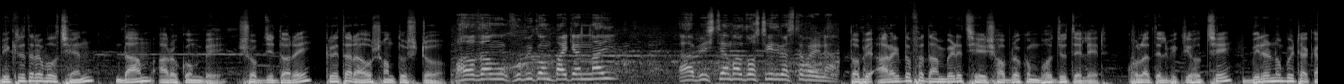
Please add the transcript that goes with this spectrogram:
বিক্রেতারা বলছেন দাম আরও কমবে। সবজির দরে ক্রেতারাও সন্তুষ্ট। ভালো দাম খুবই কম পাইকার নাই। টাকা মাল দশ কেজি বেচতে পারি না। তবে আরেক দফা দাম বেড়েছে সব রকম ভোজ্য তেলের। খোলা তেল বিক্রি হচ্ছে বিরানব্বই টাকা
